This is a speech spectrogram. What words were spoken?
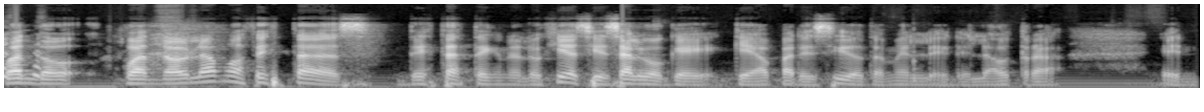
cuando, cuando hablamos de estas, de estas tecnologías, y es algo que, ha aparecido también en la otra, en,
